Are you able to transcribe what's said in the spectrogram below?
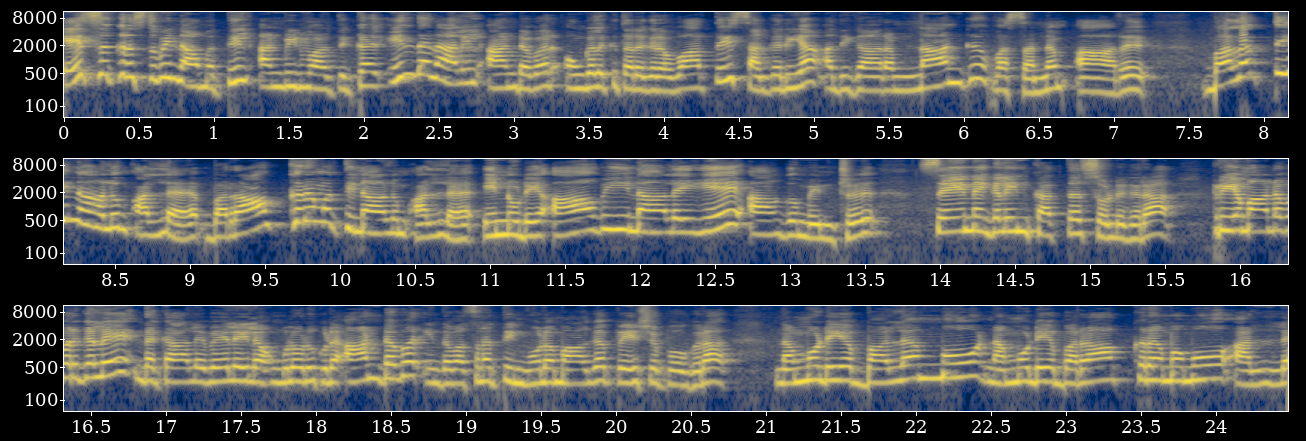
ஏசு கிறிஸ்துவின் நாமத்தில் அன்பின் வாழ்த்துக்கள். இந்த நாளில் ஆண்டவர் உங்களுக்கு தருகிற வார்த்தை சகரியா அதிகாரம் நான்கு வசனம் ஆறு. பலத்தினாலும் அல்ல பராக்கிரமத்தினாலும் அல்ல என்னுடைய ஆவியினாலேயே ஆகும் என்று சேனைகளின் கத்த சொல்லுகிறார். பிரியமானவர்களே இந்த கால வேளையில உங்களோடு கூட ஆண்டவர் இந்த வசனத்தின் மூலமாக பேச போகிறார். நம்முடைய பலமோ நம்முடைய பராக்கிரமமோ அல்ல.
